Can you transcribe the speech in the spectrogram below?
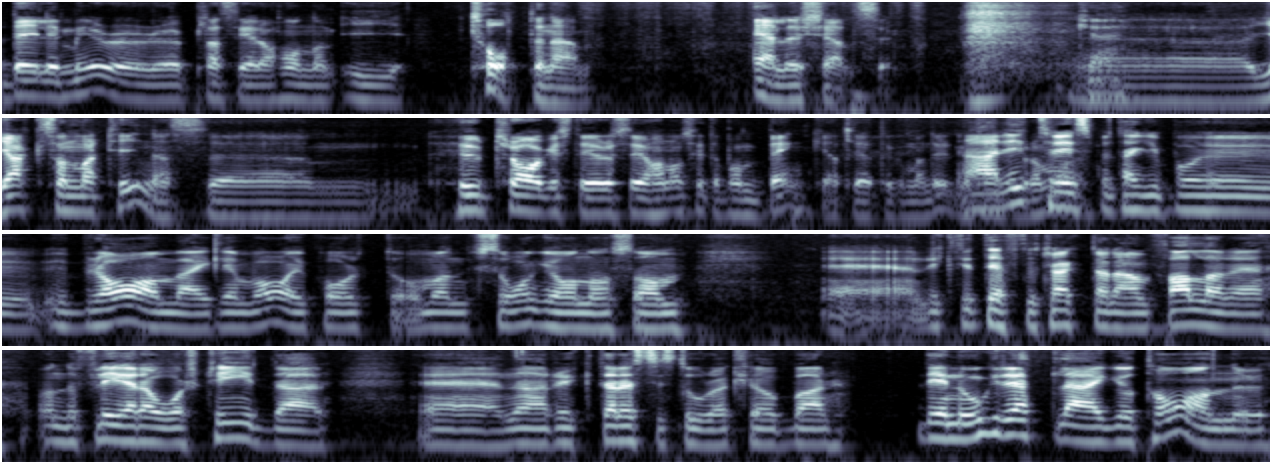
Daily Mirror placera honom i Tottenham. Eller Chelsea. Eh, Jackson Martinez. Eh, hur tragiskt är det att se honom sitta på en bänk i Atletico Madrid? Ja, det är trist med tanke på hur, hur bra han verkligen var i Porto. Och man såg ju honom som eh, en riktigt eftertraktad anfallare under flera års tid där. Eh, när han ryktades till stora klubbar. Det är nog rätt läge att ta han nu,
